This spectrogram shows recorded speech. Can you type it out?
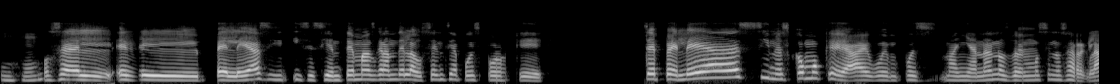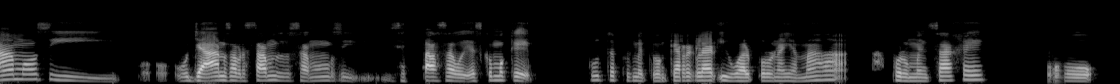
O sea, el, el peleas y, y, se siente más grande la ausencia, pues porque te peleas y no es como que, ay, güey, pues mañana nos vemos y nos arreglamos y o, ya nos abrazamos, nos besamos y, y, se pasa, güey. Es como que, puta, pues me tengo que arreglar igual por una llamada, por un mensaje o,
